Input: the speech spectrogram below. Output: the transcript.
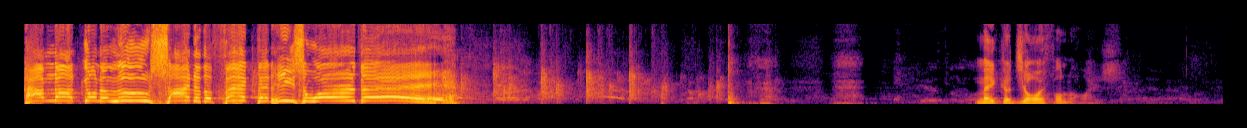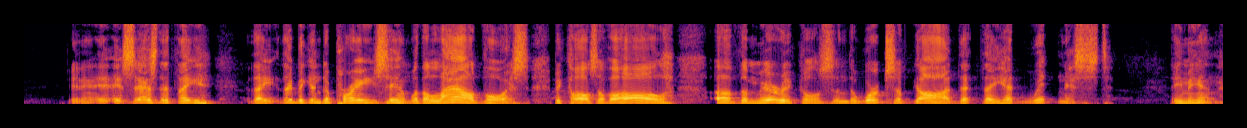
I'm not going to lose sight of the fact that He's worthy. Make a joyful noise. It, it, says that they, they, they begin to praise Him with a loud voice because of all of the miracles and the works of God that they had witnessed. Amen.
